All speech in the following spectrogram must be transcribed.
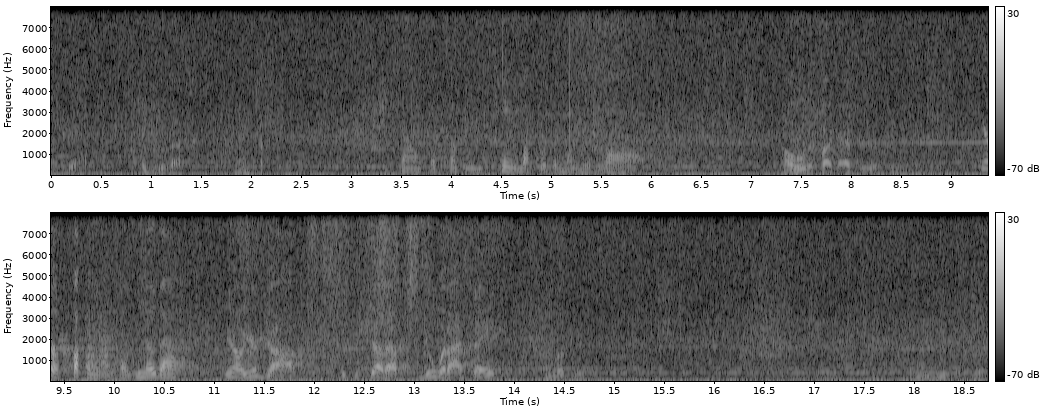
Until they give us ransom. She sounds like something you came up with in one of your labs. Oh, who the fuck asked you this to me? You're a fucking asshole, you know that? You know, your job is to shut up, do what I say, and look here. And you do it, yeah.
